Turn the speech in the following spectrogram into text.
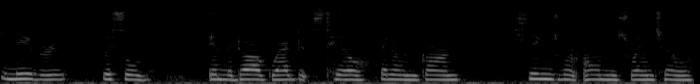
The neighbors whistled and the dog wagged its tail. Then it was gone. Things went on this way until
